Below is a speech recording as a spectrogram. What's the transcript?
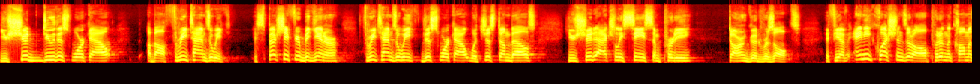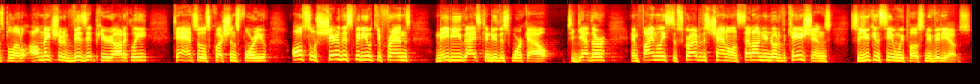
You should do this workout about three times a week especially if you're a beginner, three times a week, this workout with just dumbbells, you should actually see some pretty darn good results. If you have any questions at all, put in the comments below. I'll make sure to visit periodically to answer those questions for you. Also, share this video with your friends. Maybe you guys can do this workout together. And finally, subscribe to this channel and set on your notifications so you can see when we post new videos.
